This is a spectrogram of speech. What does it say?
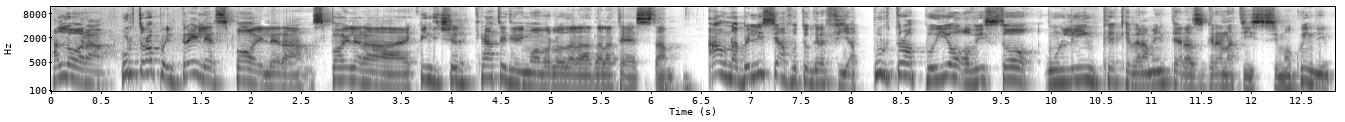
Allora, purtroppo il trailer spoilera, spoilera quindi cercate di rimuoverlo dalla, dalla, testa. Ha una bellissima fotografia, purtroppo io ho visto un link che veramente era sgranatissimo, quindi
